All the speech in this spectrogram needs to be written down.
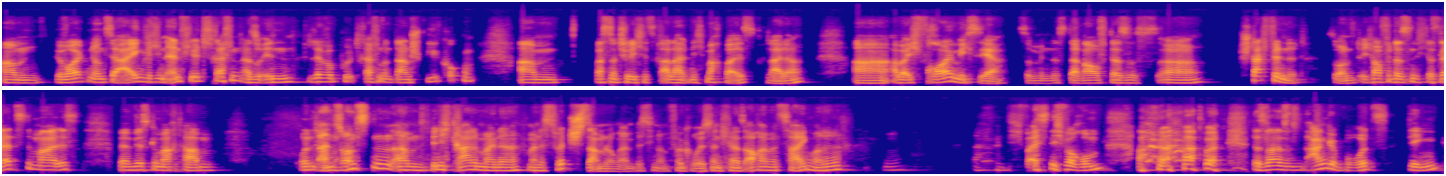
Ähm, wir wollten uns ja eigentlich in Anfield treffen, also in Liverpool treffen und da ein Spiel gucken. Ähm, was natürlich jetzt gerade halt nicht machbar ist, leider. Äh, aber ich freue mich sehr zumindest darauf, dass es äh, stattfindet. So, und ich hoffe, dass es nicht das letzte Mal ist, wenn wir es gemacht haben. Und ansonsten ähm, bin ich gerade meine, meine Switch-Sammlung ein bisschen am Vergrößern. Ich kann es auch einmal zeigen, warte. Ich weiß nicht warum, aber das war so ein Angebotsding.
